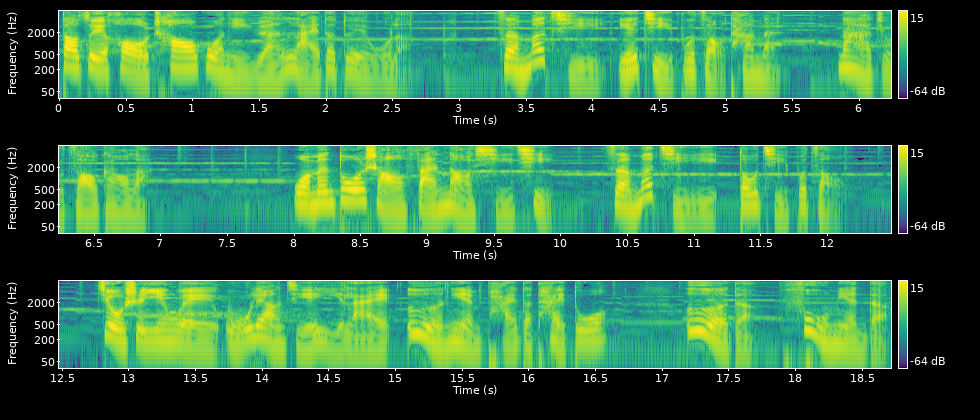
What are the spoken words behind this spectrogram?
到最后超过你原来的队伍了。怎么挤也挤不走他们，那就糟糕了。我们多少烦恼习气，怎么挤都挤不走，就是因为无量劫以来恶念排得太多，恶的、负面的、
